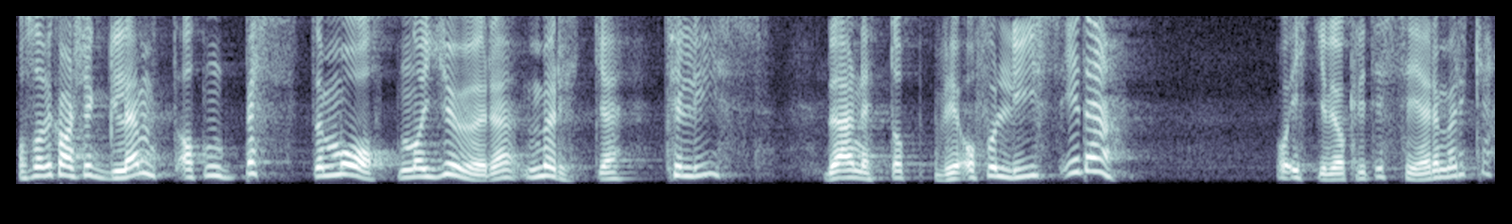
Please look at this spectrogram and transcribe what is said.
Og så har vi kanskje glemt at den beste måten å gjøre mørket til lys det er nettopp ved å få lys i det, og ikke ved å kritisere mørket.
